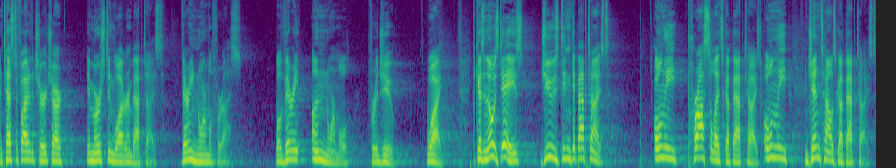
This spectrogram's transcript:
and testify to the church are immersed in water and baptized. Very normal for us. Well, very unnormal for a Jew. Why? Because in those days, Jews didn't get baptized. Only proselytes got baptized. Only Gentiles got baptized.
